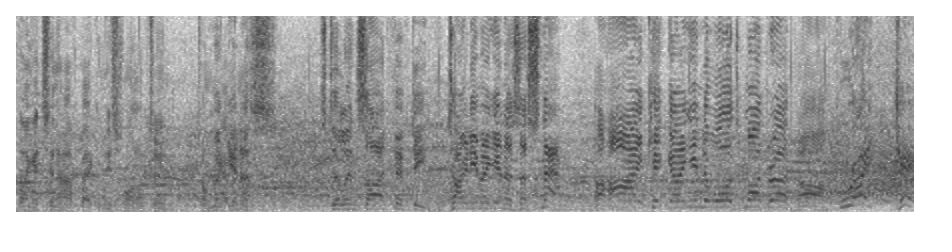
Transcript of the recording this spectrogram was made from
Playing at centre half back in this final term. Tom McGuinness still inside 50. Tony McGuinness, a snap, a high kick going in towards Modra. Oh, great kick.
